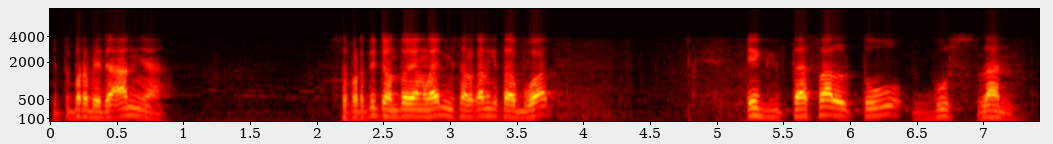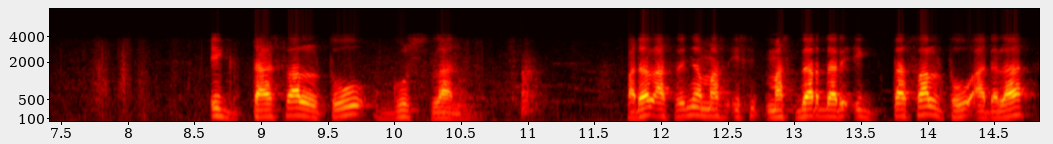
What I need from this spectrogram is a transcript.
Itu perbedaannya. Seperti contoh yang lain misalkan kita buat igtasaltu guslan. Igtasaltu guslan. Padahal aslinya mas, masdar dari igtasaltu adalah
